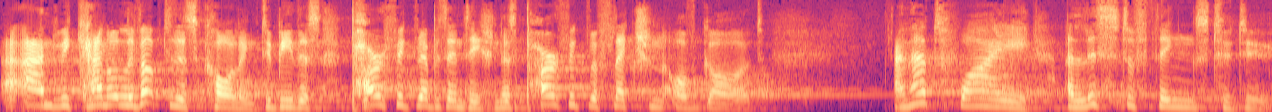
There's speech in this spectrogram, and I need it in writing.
And we cannot live up to this calling to be this perfect representation, this perfect reflection of God. And that's why a list of things to do,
